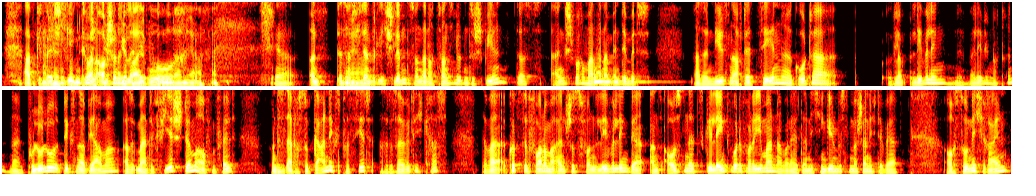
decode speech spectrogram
abgefälschten Gegentoren auch schon relativ oben hoch. Dann, ja. Ja, und das ist natürlich Naja. dann wirklich schlimm, das waren dann noch 20 Minuten zu spielen. Du hast angesprochen, man hat dann am Ende mit, also Nielsen auf der 10, äh, Gotha, ich glaube Leveling, ne, war Leveling noch drin? Nein, Pululu, Dixon Abiyama, also man hatte vier Stürmer auf dem Feld und es ist einfach so gar nichts passiert. Also das war wirklich krass. Da war kurz davor nochmal ein Schuss von Leveling, der ans Außennetz gelenkt wurde von jemandem, aber der hätte da nicht hingehen müssen wahrscheinlich, der wäre auch so nicht rein.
